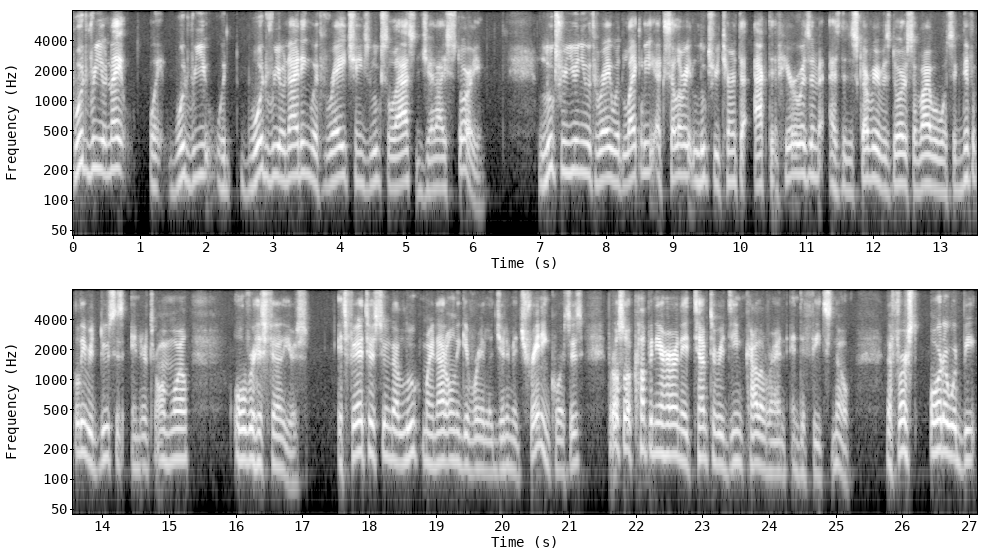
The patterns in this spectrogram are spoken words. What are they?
would reunite. Wait, would re would would reuniting with Rey change Luke's last Jedi story? Luke's reunion with Rey would likely accelerate Luke's return to active heroism, as the discovery of his daughter's survival would significantly reduce his inner turmoil over his failures. It's fair to assume that Luke might not only give Rey legitimate training courses, but also accompany her in the attempt to redeem Kylo Ren and defeat Snoke. The First Order would be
